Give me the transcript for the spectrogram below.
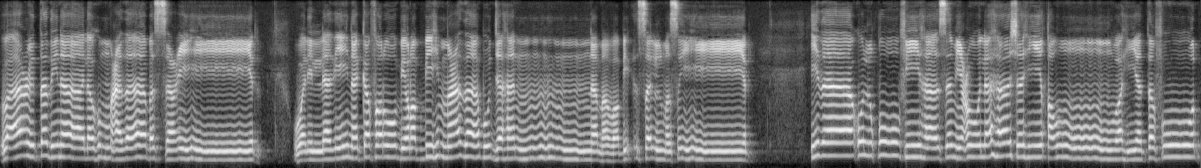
وأعتدنا لهم عذاب السعير. وللذين كفروا بربهم عذاب جهنم وبئس المصير. إذا ألقوا فيها سمعوا لها شهيقا وهي تفور.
